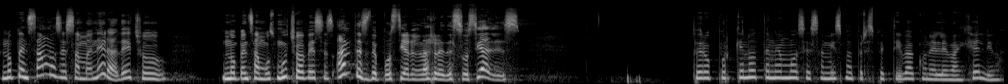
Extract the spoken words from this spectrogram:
No pensamos de esa manera, de hecho, no pensamos mucho a veces antes de postear en las redes sociales. Pero ¿por qué no tenemos esa misma perspectiva con el Evangelio?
